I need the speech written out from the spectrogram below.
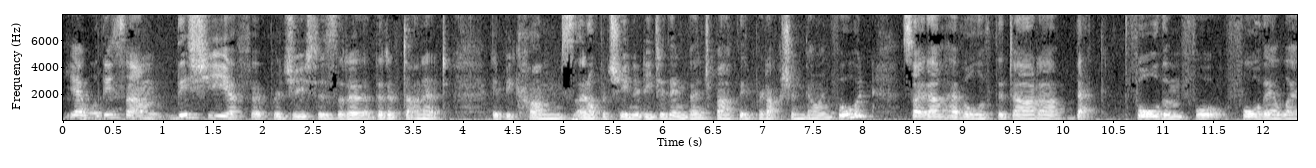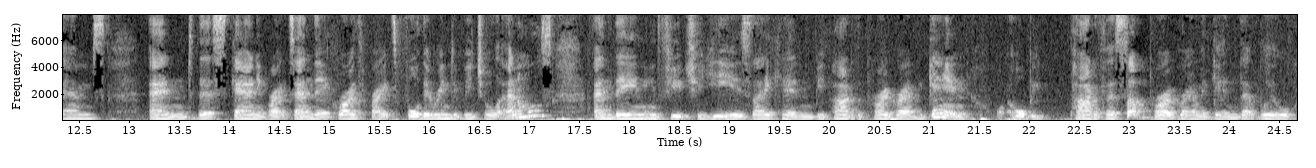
Yeah, well, this um, this year for producers that are that have done it, it becomes an opportunity to then benchmark their production going forward. So they'll have all of the data back for them for for their lambs and the scanning rates and their growth rates for their individual animals. And then in future years, they can be part of the program again or be part of a sub program again that will,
